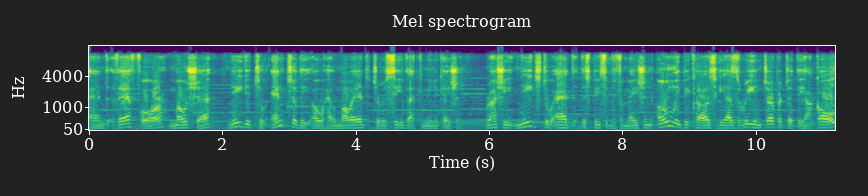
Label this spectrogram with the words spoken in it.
And therefore Moshe needed to enter the Ohel Moed to receive that communication. Rashi needs to add this piece of information only because he has reinterpreted the Hakol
